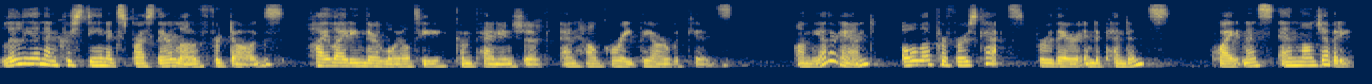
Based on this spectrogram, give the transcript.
Lillian and Christine express their love for dogs, highlighting their loyalty, companionship, and how great they are with kids. On the other hand, Ola prefers cats for their independence, quietness, and longevity.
